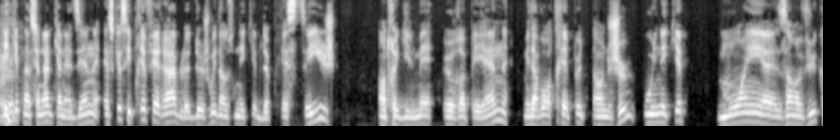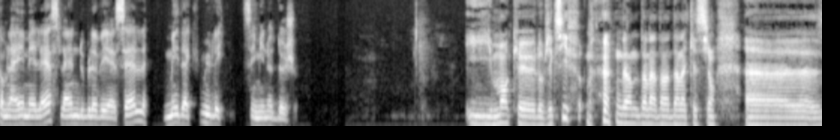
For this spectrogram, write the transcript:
l'équipe nationale canadienne, est-ce que c'est préférable de jouer dans une équipe de prestige, entre guillemets, européenne, mais d'avoir très peu de temps de jeu, ou une équipe moins euh, en vue comme la MLS, la NWSL, mais d'accumuler ces minutes de jeu? Il manque euh, l'objectif dans, dans, la, dans, la question. Euh,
